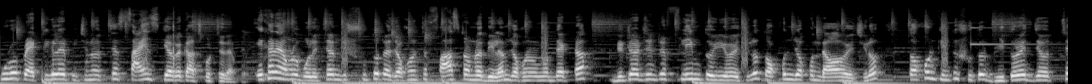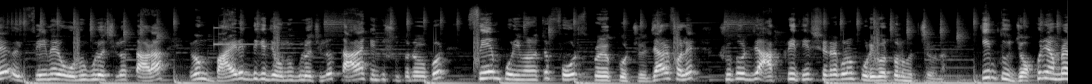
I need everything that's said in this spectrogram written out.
পুরো প্র্যাকটিক্যালের পিছনে হচ্ছে সায়েন্স কীভাবে কাজ করছে দেখো। এখানে আমরা বলেছিলাম যে সুতোটা যখন হচ্ছে ফার্স্ট আমরা দিলাম, যখন ওর মধ্যে একটা ডিটারজেন্টের ফিল্ম তৈরি হয়েছিল, তখন যখন দেওয়া হয়েছিল, তখন কিন্তু সুতোর ভিতরের যে হচ্ছে ওই ফিল্মের অণুগুলো ছিল তারা এবং বাইরের দিকে যে অণুগুলো ছিল, তারা কিন্তু সুতোটার উপর সেম পরিমাণ হচ্ছে ফোর্স প্রয়োগ করছিল, যার ফলে সুতোর যে আকৃতির সেটার কোনো পরিবর্তন হচ্ছিল না। কিন্তু যখনই আমরা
